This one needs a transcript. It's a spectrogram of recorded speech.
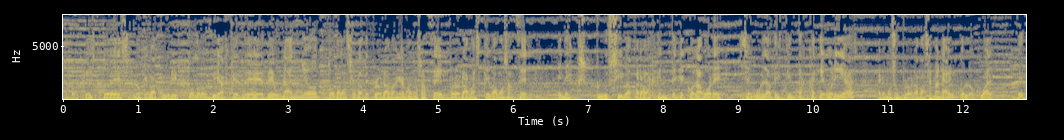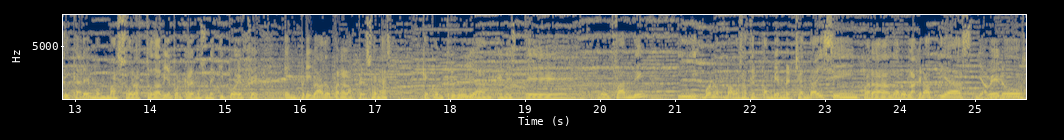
porque esto es lo que va a cubrir todos los viajes de, de, un año, todas las horas de programa que vamos a hacer, programas que vamos a hacer en exclusiva para la gente que colabore según las distintas categorías. Haremos un programa semanal, con lo cual dedicaremos más horas todavía porque haremos un equipo F en privado para las personas que contribuyan en este crowdfunding. Y bueno, vamos a hacer también merchandising para daros las gracias, llaveros,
